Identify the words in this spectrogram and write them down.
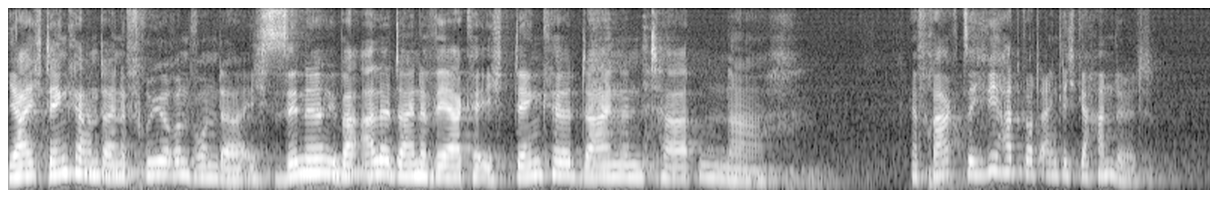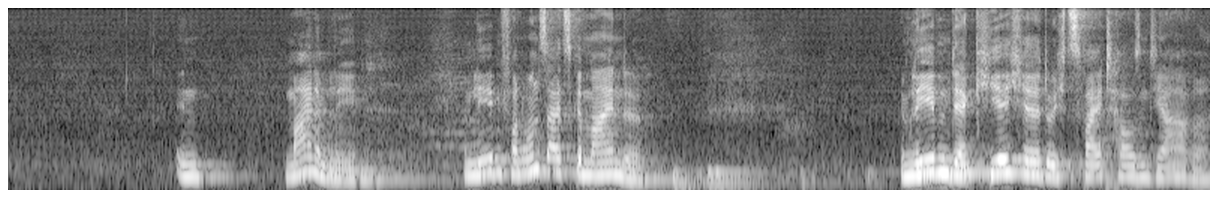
Ja, ich denke an deine früheren Wunder. Ich sinne über alle deine Werke. Ich denke deinen Taten nach. Er fragt sich, wie hat Gott eigentlich gehandelt? In meinem Leben, im Leben von uns als Gemeinde, im Leben der Kirche durch 2000 Jahre,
